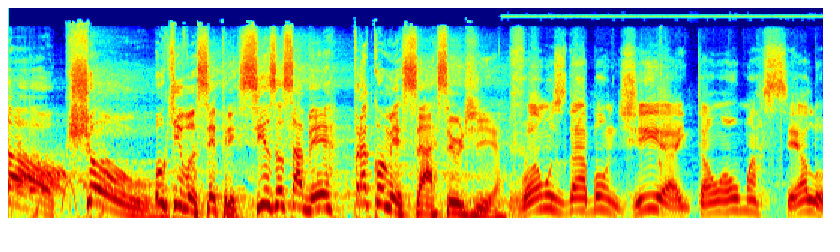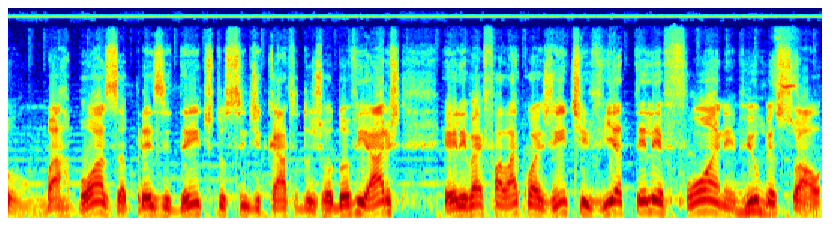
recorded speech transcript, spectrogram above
Talk Show! O que você precisa saber para começar seu dia. Vamos dar bom dia então ao Marcelo Barbosa, presidente do Sindicato dos Rodoviários. Ele vai falar com a gente via telefone, viu, Isso. pessoal?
